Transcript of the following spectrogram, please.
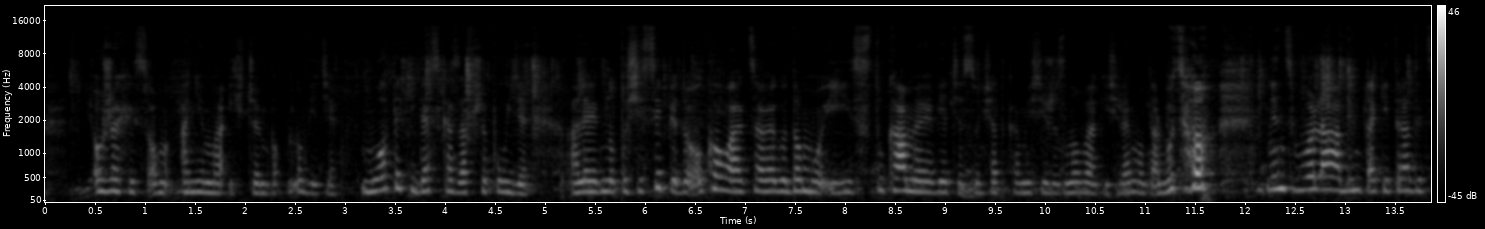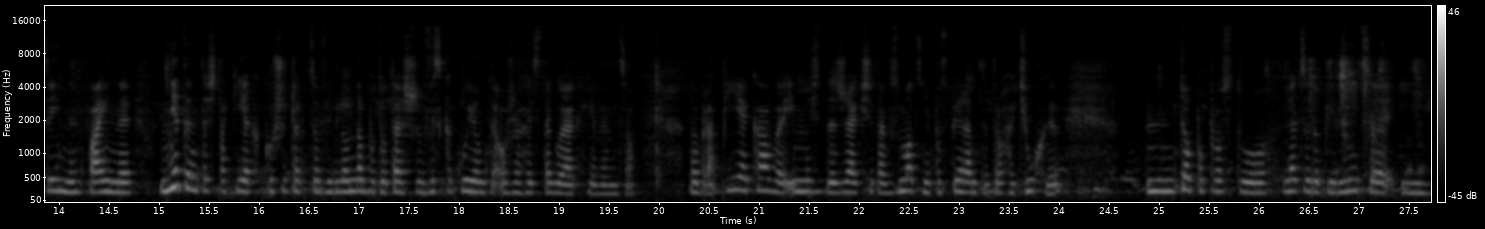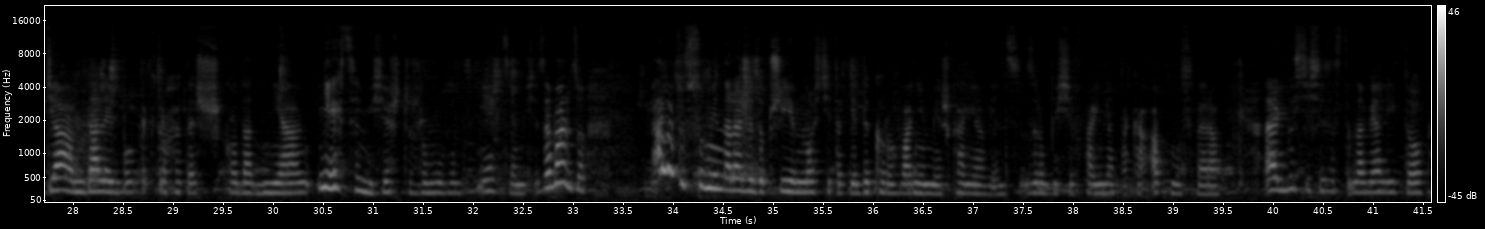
orzechy są, a nie ma ich czym, bo no wiecie, młotek i deska zawsze pójdzie, ale no to się sypie dookoła całego domu i stukamy, wiecie, sąsiadka myśli, że znowu jakiś remont albo co, więc wolałabym taki tradycyjny, fajny, nie ten też taki jak koszyczek, co wygląda, bo to też wyskakują te orzechy z tego jak nie wiem co. Dobra, piję kawę i myślę, że jak się tak wzmocnię, pozbieram te trochę ciuchy, mm, to po prostu lecę do piwnicy i działam dalej, bo tak trochę też szkoda dnia. Nie chce mi się, szczerze mówiąc, nie chce mi się za bardzo, ale to w sumie należy do przyjemności takie dekorowanie mieszkania, więc zrobi się fajna taka atmosfera. A jakbyście się zastanawiali, to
